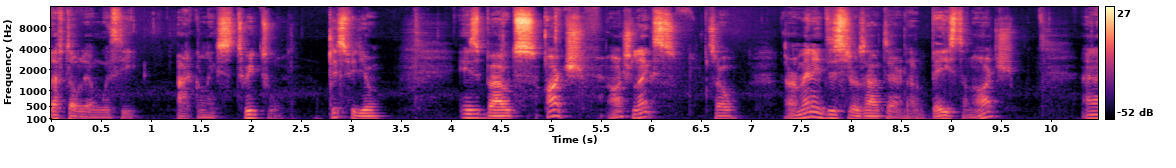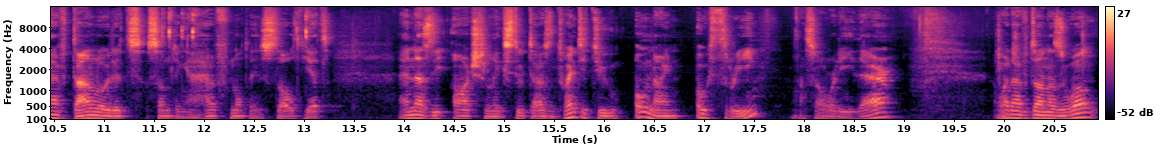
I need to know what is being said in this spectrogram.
LeftWM with the ArcoLinux tweak tool. This video is about Arch, Arch Linux. So there are many distros out there that are based on Arch, and I've downloaded something I have not installed yet, and that's the Arch Linux 2022 0903. That's already there what I've done as well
